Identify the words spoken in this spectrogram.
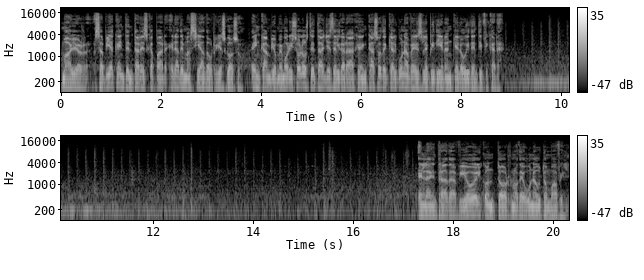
Meyer sabía que intentar escapar era demasiado riesgoso. En cambio, memorizó los detalles del garaje en caso de que alguna vez le pidieran que lo identificara. En la entrada vio el contorno de un automóvil.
